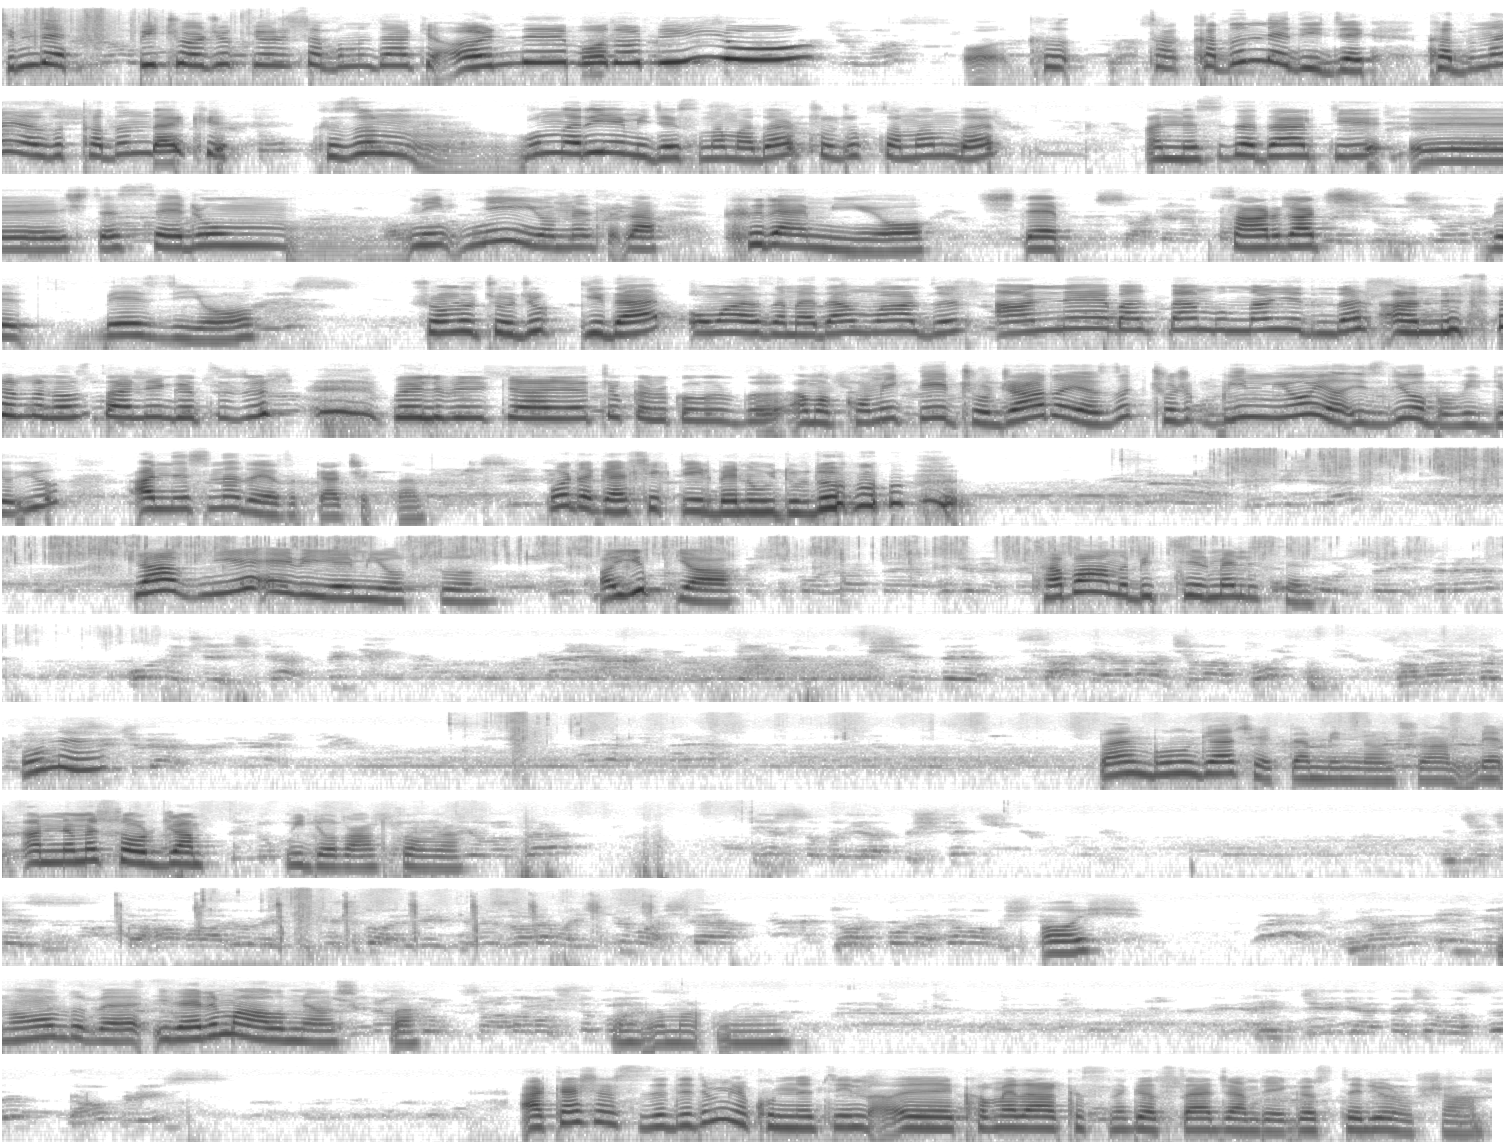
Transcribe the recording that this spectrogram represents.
Şimdi bir çocuk görürse bunu der ki anne bana ne yiyor? Kadın ne diyecek? Kadına yazık. Kadın der ki kızım bunları yemeyeceksin ama der. Çocuk tamam der. Annesi de der ki "Ee, işte serum ne, ne yiyor mesela? Krem yiyor. İşte sargaç be- bez yiyor. Sonra çocuk gider o malzemeden vardır. Anne bak ben bundan yedim der. Annesi hemen hastaneye götürür. Böyle bir hikaye çok komik olurdu. Ama komik değil çocuğa da yazık. Çocuk bilmiyor ya izliyor bu videoyu. Annesine de yazık gerçekten. Bu arada gerçek değil ben uydurdum. ya niye evi yemiyorsun? Ayıp ya. Top. Zamanında O ne? Ben bunu gerçekten bilmiyorum şu an. Ben anneme soracağım videodan sonra. yılında 1-0 yenmiştik. İki kez daha mağlup ettik. Üç galibiyetimiz var ama hiçbir maçta 4 gol atamamıştık. Oy. Ne oldu be? İleri mi aldım yanlışlıkla? çabası. Dumfries. Arkadaşlar size dedim ya Kunnet'in e, kamera arkasını göstereceğim diye gösteriyorum şu an.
